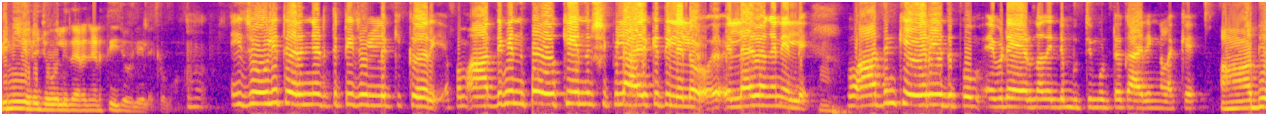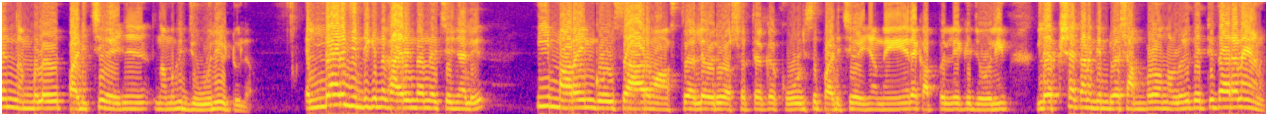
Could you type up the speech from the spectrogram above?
പിന്നെ ഈ ഒരു ജോലി തിരഞ്ഞെടുത്ത് ഈ ജോലിയിലേക്ക് പോകും ഉം. ഈ ജോലി തിരഞ്ഞെടുത്തിട്ട് ഈ ജോലിയിലേക്ക് കയറി അപ്പം ആദ്യമേ ഇപ്പൊ വർക്ക് ചെയ്യുന്ന ഷിപ്പിലായിരിക്കത്തില്ലല്ലോ എല്ലാവരും അങ്ങനെയല്ലേ? അപ്പൊ ആദ്യം കയറിയത് ഇപ്പം എവിടെയായിരുന്നു അതിന്റെ ബുദ്ധിമുട്ട് കാര്യങ്ങളൊക്കെ? ആദ്യം നമ്മൾ പഠിച്ചു കഴിഞ്ഞ് നമുക്ക് ജോലി കിട്ടൂല. എല്ലാരും ചിന്തിക്കുന്ന കാര്യം എന്താന്ന് വെച്ച് കഴിഞ്ഞാൽ ഈ മറൈൻ കോഴ്സ് ആറ് മാസത്തെ അല്ലെ ഒരു വർഷത്തെ ഒക്കെ കോഴ്സ് പഠിച്ചു കഴിഞ്ഞാൽ നേരെ കപ്പലിലേക്ക് ജോലിയും ലക്ഷക്കണക്കിന് രൂപ ശമ്പളം എന്നുള്ളൊരു തെറ്റിദ്ധാരണയാണ്.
